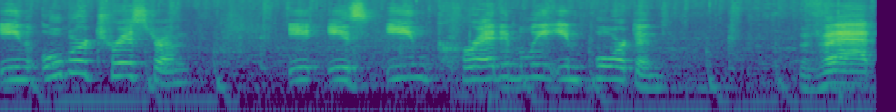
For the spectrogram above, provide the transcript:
In Uber Tristram, it is incredibly important that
